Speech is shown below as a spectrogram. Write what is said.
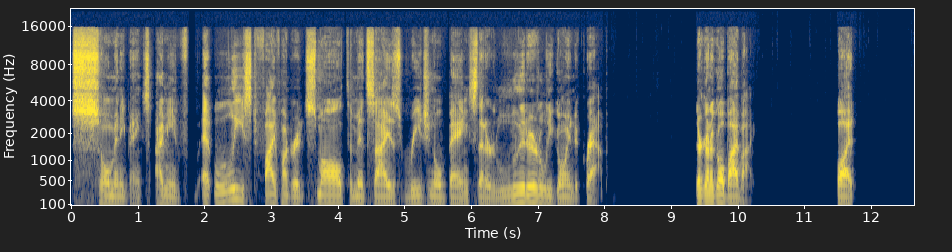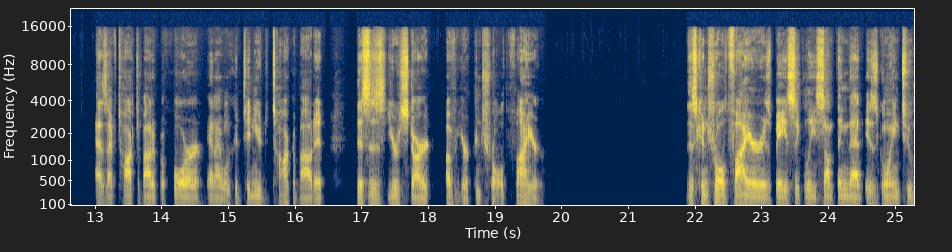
so many banks. I mean, at least 500 small to mid-sized regional banks that are literally going to crap. They're going to go bye-bye. But as I've talked about it before, and I will continue to talk about it, this is your start of your controlled fire. This controlled fire is basically something that is going to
